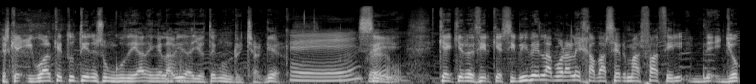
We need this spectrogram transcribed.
es que igual que tú tienes un Woody Allen en la vida, yo tengo un Richard Gere. ¿Qué? Sí, que quiero decir que si vive La Moraleja va a ser más fácil. Yo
